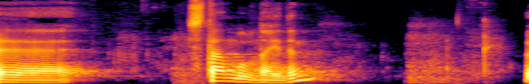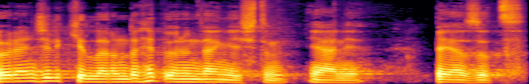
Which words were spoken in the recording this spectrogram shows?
e, İstanbul'daydım. Öğrencilik yıllarında hep önünden geçtim. Yani Beyazıt.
